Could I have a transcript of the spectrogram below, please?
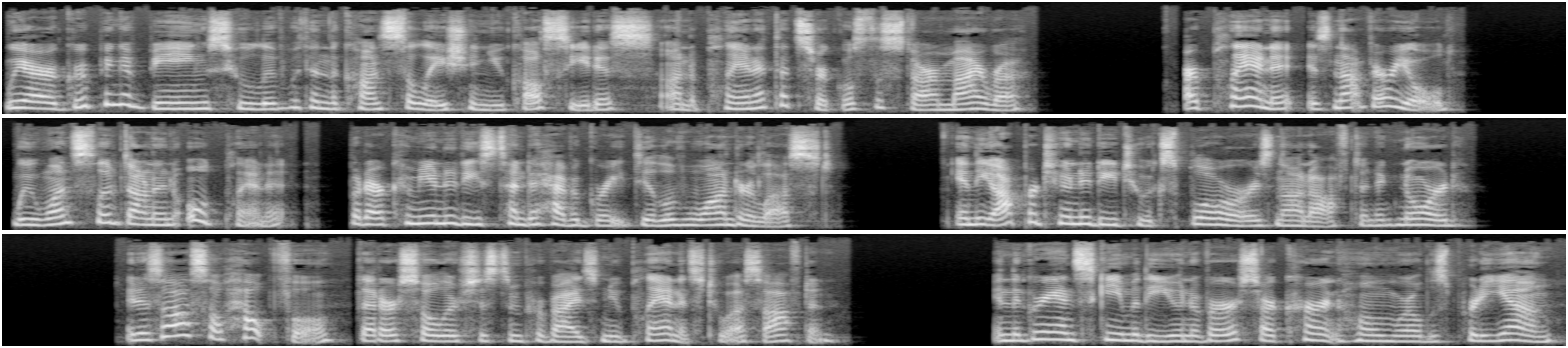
We are a grouping of beings who live within the constellation you call Cetus on a planet that circles the star Mira. Our planet is not very old. We once lived on an old planet, but our communities tend to have a great deal of wanderlust, and the opportunity to explore is not often ignored. It is also helpful that our solar system provides new planets to us often. In the grand scheme of the universe, our current homeworld is pretty young,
